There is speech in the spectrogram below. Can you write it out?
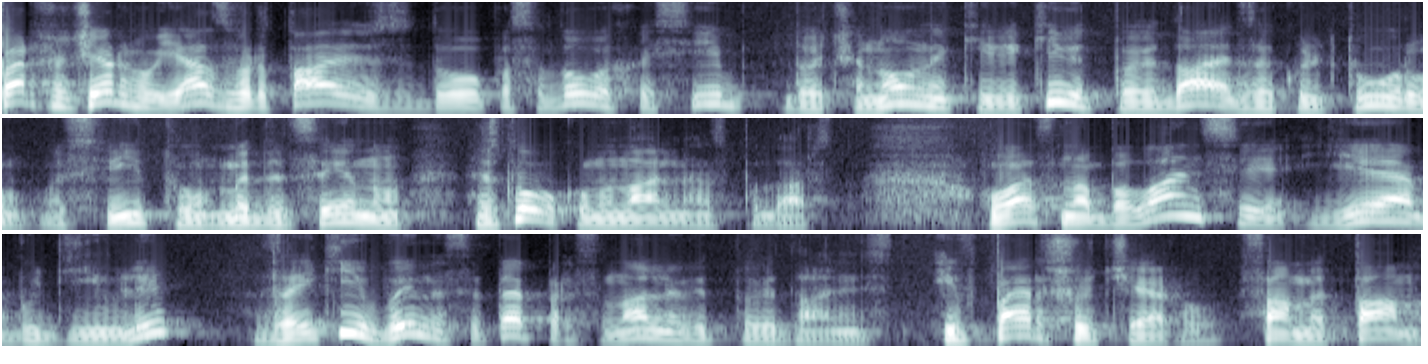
Першу чергу я звертаюсь до посадових осіб, до чиновників, які відповідають за культуру, освіту, медицину, житлово-комунальне господарство. У вас на балансі є будівлі, за які ви несете персональну відповідальність. І в першу чергу, саме там,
